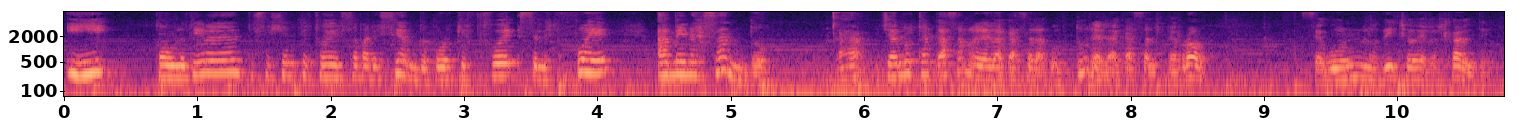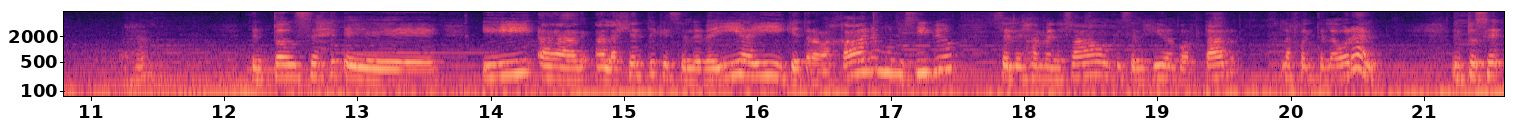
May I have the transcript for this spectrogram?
y paulatinamente esa gente fue desapareciendo porque fue, se les fue amenazando. ¿ah? Ya nuestra casa no era la casa de la cultura, era la casa del terror, según los dichos del alcalde. Entonces, eh, y a, la gente que se le veía ahí, que trabajaba en el municipio, se les amenazaba con que se les iba a cortar la fuente laboral. Entonces,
